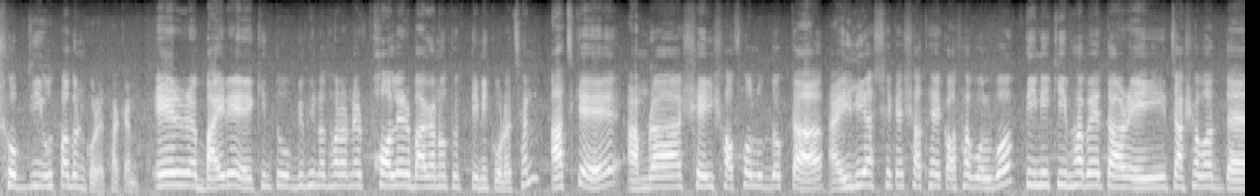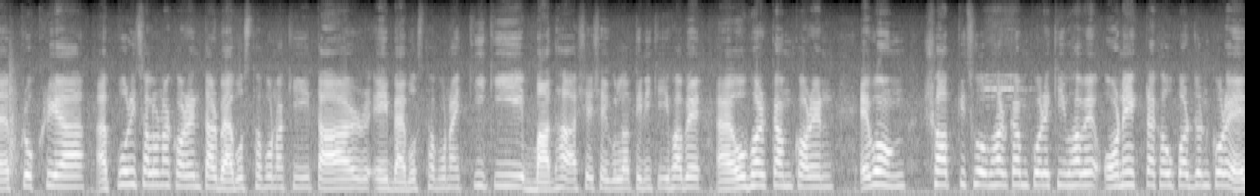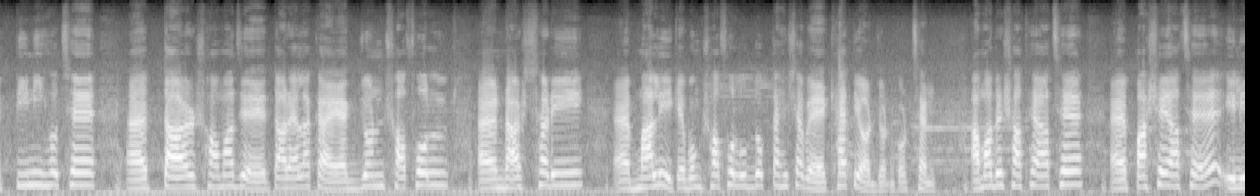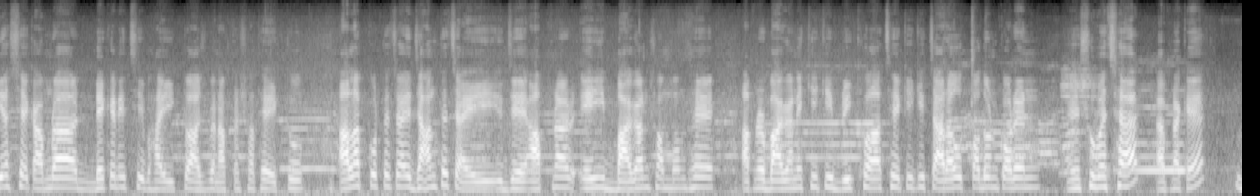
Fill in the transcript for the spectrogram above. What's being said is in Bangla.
সবজি উৎপাদন করে থাকেন। এর বাইরে কিন্তু বিভিন্ন ধরনের ফলের বাগানও তো তিনি করেছেন। আজকে আমরা সেই সফল উদ্যোক্তা ইলিয়াস শেখের সাথে কথা বলব। তিনি কীভাবে তার এই চাষাবাদ প্রক্রিয়া পরিচালনা করেন, তার ব্যবস্থাপনা কি, তার এই ব্যবস্থাপনায় কি কি বাধা আসে সেগুলো তিনি কীভাবে ওভারকাম করেন এবং সব কিছু ওভারকাম করে কীভাবে অনেক টাকা উপার্জন করে তিনি হচ্ছে তার সমাজে, তার এলাকায় একজন সফল নার্সারি মালিক এবং সফল উদ্যোক্তা হিসাবে খ্যাতি অর্জন করছেন। আমাদের সাথে আছে পাশে আছে ইলিয়াস শেখ। আমরা ডেকে নিচ্ছি, ভাই, একটু আসবেন আপনার সাথে, একটু আলাপ করতে চাই, জানতে চাই যে আপনার এই বাগান সম্বন্ধে, আপনার বাগানে কি কি বৃক্ষ আছে, কি কি চারা উৎপাদন করেন? শুভেচ্ছা আপনাকে।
